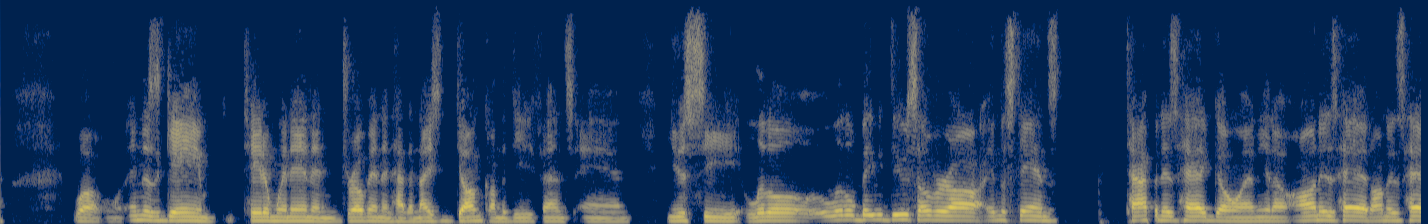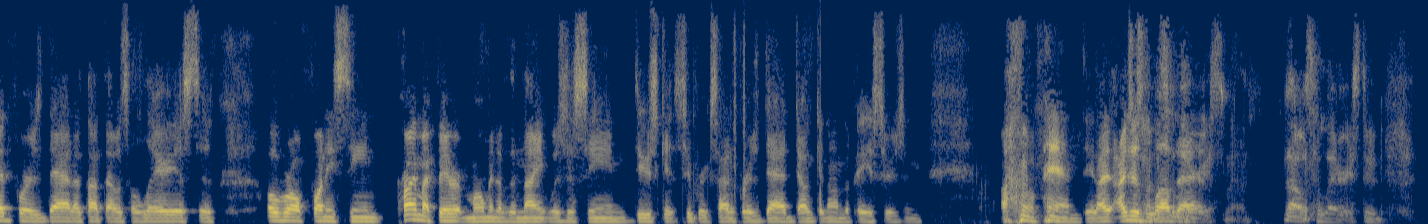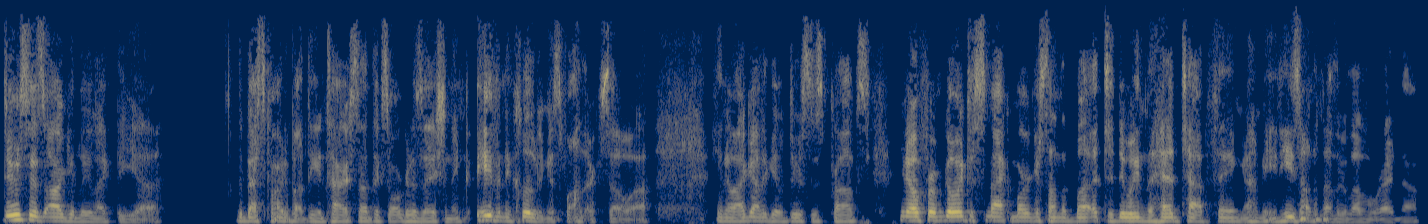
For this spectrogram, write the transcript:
well, in this game, Tatum went in and drove in and had a nice dunk on the defense, and you see little little baby Deuce over uh, in the stands tapping his head, going, you know, on his head, on his head for his dad. I thought that was hilarious. To, overall funny scene. Probably my favorite moment of the night was just seeing Deuce get super excited for his dad dunking on the Pacers. And oh man, dude, I, I just that love that. Man. That was hilarious, dude. Deuce is arguably like the uh, the best part about the entire Celtics organization, even including his father. So, uh, you know, I got to give Deuce's props. You know, from going to smack Marcus on the butt to doing the head tap thing. I mean, he's on another level right now.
